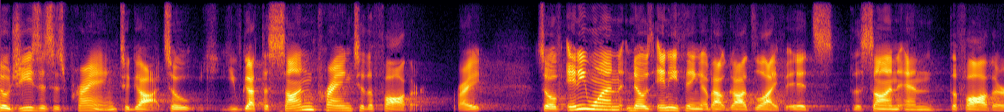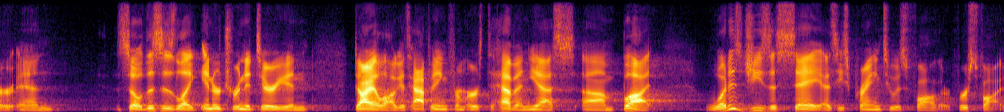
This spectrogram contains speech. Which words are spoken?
So Jesus is praying to God. So you've got the Son praying to the Father, right? So if anyone knows anything about God's life, it's the Son and the Father. And so this is like intertrinitarian dialogue. It's happening from earth to heaven, yes. Um, but what does Jesus say as he's praying to his Father? Verse 5.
